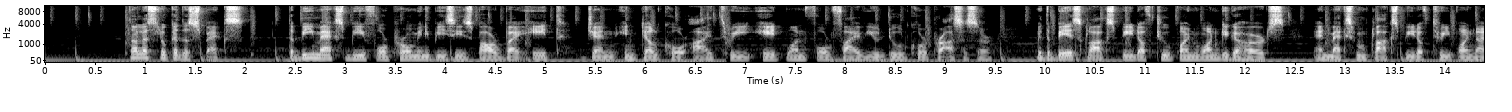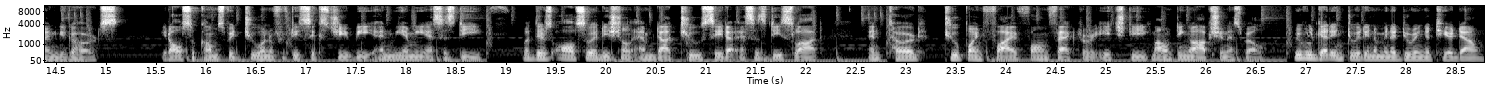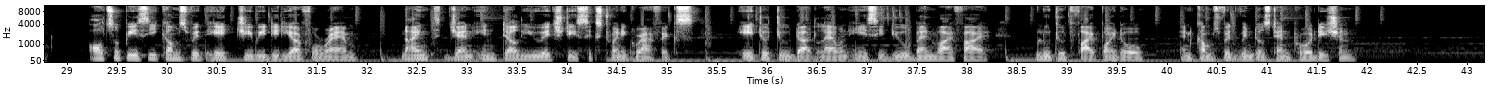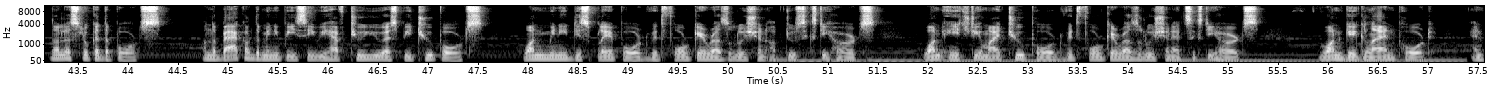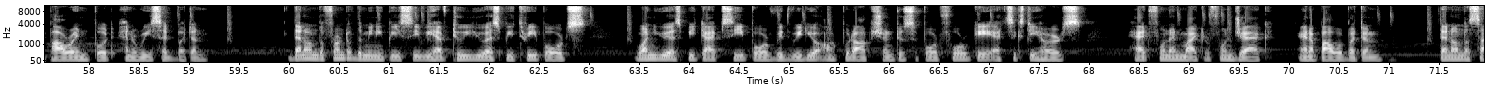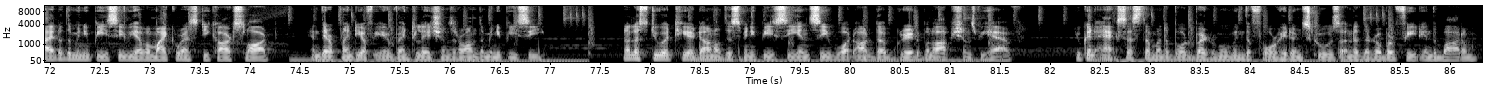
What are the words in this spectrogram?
Now let's look at the specs. The BMax B4 Pro mini PC is powered by 8th gen Intel Core i3-8145U dual-core processor with a base clock speed of 2.1 GHz and maximum clock speed of 3.9 GHz. It also comes with 256 GB NVMe SSD, but there's also additional M.2 SATA SSD slot and third 2.5 form factor HD mounting option as well. We will get into it in a minute during a teardown. Also PC comes with 8GB DDR4 RAM, 9th gen Intel UHD 620 graphics, 802.11 AC dual band Wi-Fi, Bluetooth 5.0 and comes with Windows 10 Pro Edition. Now let's look at the ports. On the back of the mini PC we have two USB 2 ports, one mini display port with 4K resolution up to 60Hz, one HDMI 2 port with 4K resolution at 60Hz, one gig LAN port, and power input and a reset button. Then on the front of the mini PC we have two USB 3 ports, one USB Type-C port with video output option to support 4K at 60Hz, headphone and microphone jack, and a power button. Then on the side of the mini PC we have a micro SD card slot and there are plenty of air ventilations around the mini PC. Now let's do a teardown of this mini PC and see what are the upgradable options we have. You can access the motherboard by removing the four hidden screws under the rubber feet in the bottom.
